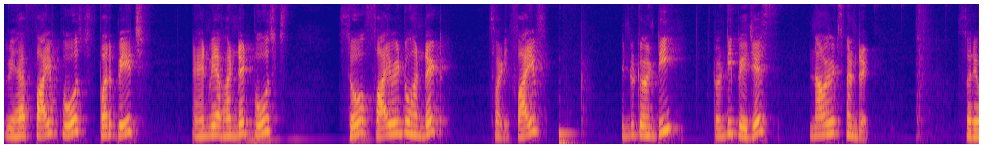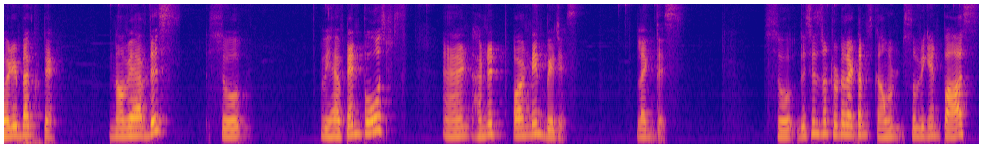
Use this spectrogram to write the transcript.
we have five posts per page and we have 100 posts. So 5 into 100 sorry 5 into 20 20 pages. Now it's 100 so revert it back to 10 now we have this. So we have 10 posts and 100 on 10 pages like this. So this is the total items count. So we can pass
